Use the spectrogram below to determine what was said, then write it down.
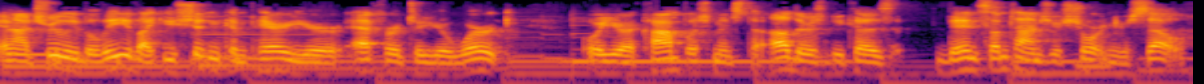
and I truly believe like you shouldn't compare your efforts or your work or your accomplishments to others because then sometimes you're shorting yourself.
